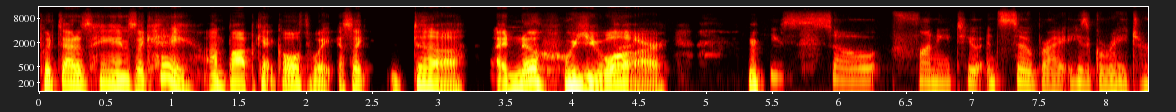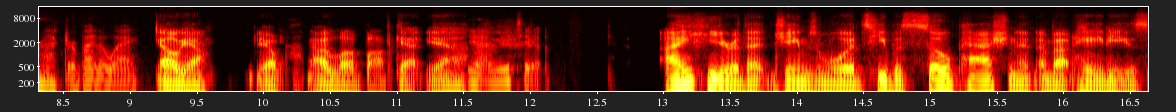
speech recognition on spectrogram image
puts out his hands like, "Hey, I'm Bobcat Goldthwait." It's like, duh, I know who you are. He's so funny too, and so bright. He's a great director, by the way. Oh yeah, yep. I love Bobcat. Yeah. Yeah, me too. I hear that James Woods, he was so passionate about Hades.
